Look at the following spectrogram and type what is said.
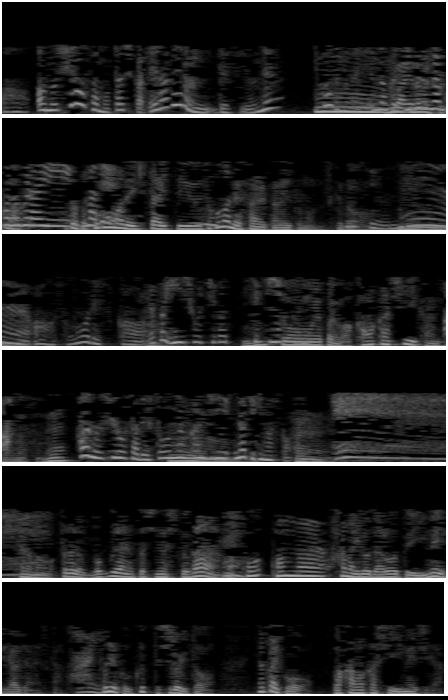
あ、あの、白さも確か選べるんですよね。そうでもない。なんかまあ自分がこのぐらいそうそうまで。ここまで行きたいっていうところまでされたらいいと思うんですけど。ですようんね。あ、そうですか。やっぱり印象違ってきますか印象、やね。っぱり若々しい感じになりますよね。歯の白さでそんな感じになってきますか？はい。へだから例えば僕ぐらいの年の人が、まあ、ここんな歯の色だろうというイメージがあるじゃないですか。はい。それでこう、クッと白いと、やっぱりこう、若々しいイメージが。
